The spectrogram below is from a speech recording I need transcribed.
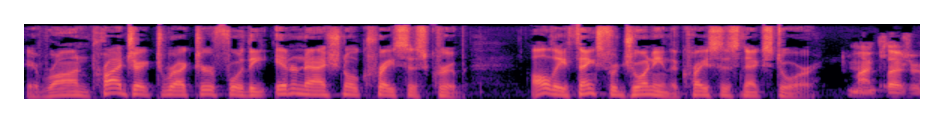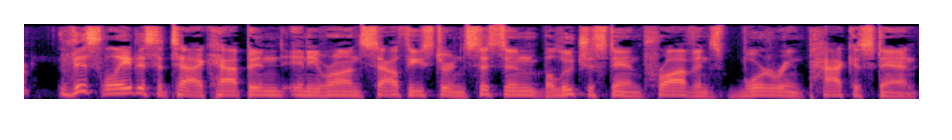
Iran project director for the International Crisis Group. Ali, thanks for joining the Crisis Next Door. My pleasure. This latest attack happened in Iran's southeastern Sistan Baluchistan province bordering Pakistan.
